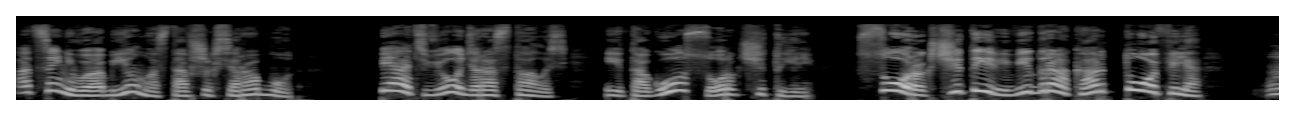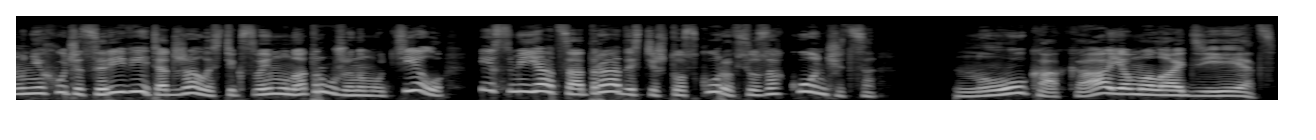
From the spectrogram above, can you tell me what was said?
оцениваю объем оставшихся работ. Пять ведер осталось, итого 44. 44 ведра картофеля! Мне хочется реветь от жалости к своему натруженному телу и смеяться от радости, что скоро все закончится. «Ну, какая молодец!»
